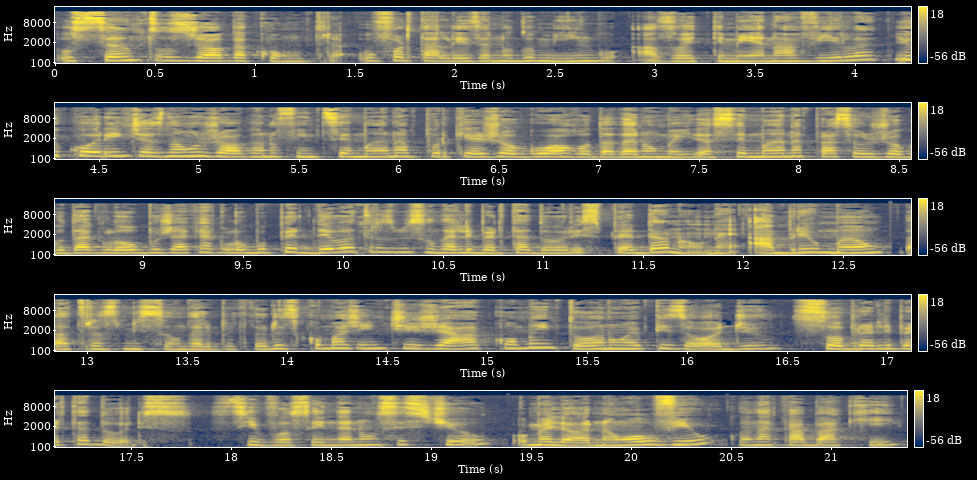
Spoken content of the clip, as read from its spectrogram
O Santos joga contra o Fortaleza no domingo, às 8h30 na Vila. E o Corinthians não joga no fim de semana porque jogou a rodada no meio da semana para ser o jogo da Globo, já que a Globo perdeu a transmissão da Libertadores. Perdeu não, né? Abriu mão da transmissão da Libertadores, como a gente já comentou no episódio sobre a Libertadores. Se você ainda não assistiu, ou melhor, não ouviu, quando acabar aqui,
